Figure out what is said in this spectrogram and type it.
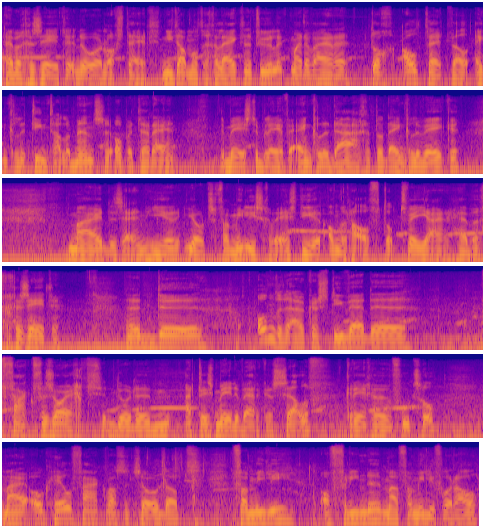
hebben gezeten in de oorlogstijd. Niet allemaal tegelijk natuurlijk, maar er waren toch altijd wel enkele tientallen mensen op het terrein. De meeste bleven enkele dagen tot enkele weken. Maar er zijn hier Joodse families geweest die er anderhalf tot twee jaar hebben gezeten. Eh, de onderduikers die werden vaak verzorgd door de artismedewerkers zelf, kregen hun voedsel. Maar ook heel vaak was het zo dat familie of vrienden, maar familie vooral...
